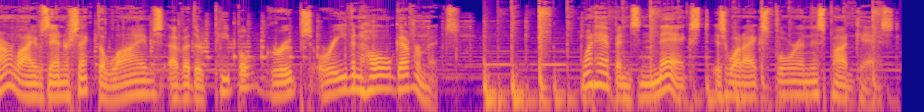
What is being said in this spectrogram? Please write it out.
Our lives intersect the lives of other people, groups, or even whole governments. What happens next is what I explore in this podcast.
